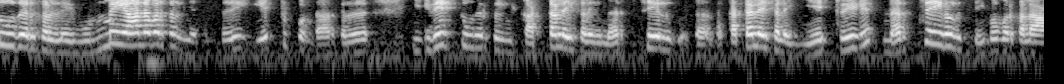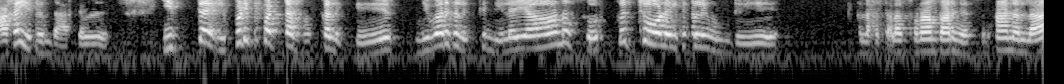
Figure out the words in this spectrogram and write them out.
தூதர்களை உண்மையானவர்கள் என்று ஏற்றுக்கொண்டார்கள். இதே தூதர்களின் கட்டளைகளை நற்செயல் கட்டளைகளை ஏற்று நற்செயல்கள் செய்பவர்களாக இருந்தார்கள். இத்த இப்படிப்பட்ட மக்களுக்கு இவர்களுக்கு நிலையான சொர்க்க உண்டு. அல்லாஹால சொன்னான் பாருங்க சுஹானல்லா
